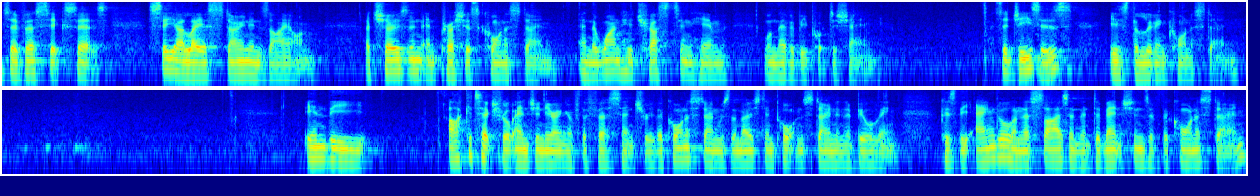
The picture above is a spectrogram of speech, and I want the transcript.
So verse 6 says, See, I lay a stone in Zion, a chosen and precious cornerstone, and the one who trusts in him will never be put to shame. So Jesus is the living cornerstone in the architectural engineering of the first century, the cornerstone was the most important stone in a building because the angle and the size and the dimensions of the cornerstone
